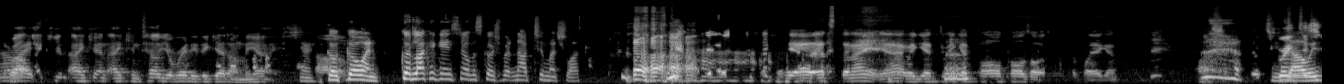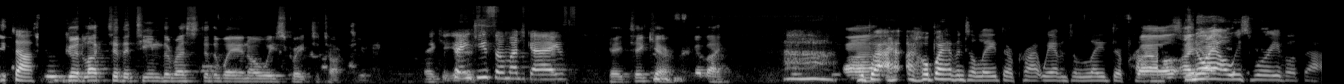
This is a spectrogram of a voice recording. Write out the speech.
All well, right. I can, I can, I can tell you're ready to get on the ice. Yeah, go, Um, going. Good luck against Nova Scotia, but not too much luck. Yeah, that's tonight. Yeah, we get we get Paul. Paul's always fun to play against. it's great to always see tough. you. Good luck to the team the rest of the way, and always great to talk to you. Thank you. Guys. Thank you so much, guys. Okay, take care. Bye bye. Hope I, I hope I haven't delayed their pri- we haven't delayed their practice. Well, you I- know, I, I- always worry about that.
